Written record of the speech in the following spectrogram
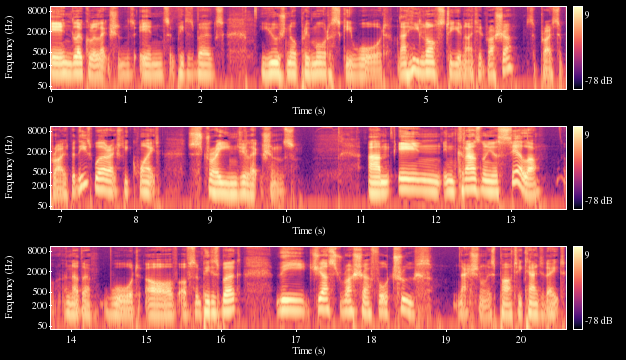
in local elections in St. Petersburg's Yuzhno Primorsky ward. Now, he lost to United Russia, surprise, surprise, but these were actually quite strange elections. Um, in in Krasnoye another ward of, of St. Petersburg, the Just Russia for Truth Nationalist Party candidate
